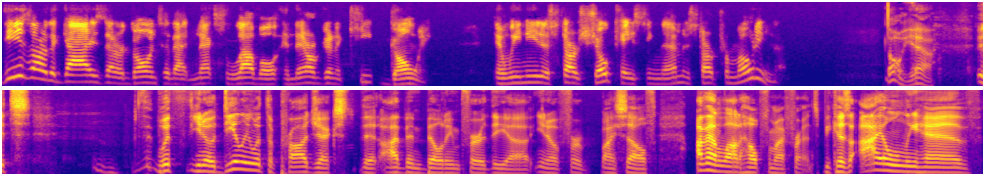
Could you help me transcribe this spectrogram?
These are the guys that are going to that next level and they're going to keep going. And we need to start showcasing them and start promoting them. Oh, yeah. It's with you know dealing with the projects that I've been building for the uh you know for myself I've had a lot of help from my friends because I only have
